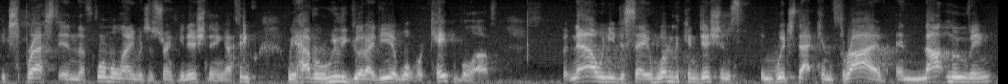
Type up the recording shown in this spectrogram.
expressed in the formal language of strength conditioning. I think we have a really good idea of what we're capable of. But now we need to say what are the conditions in which that can thrive and not moving,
